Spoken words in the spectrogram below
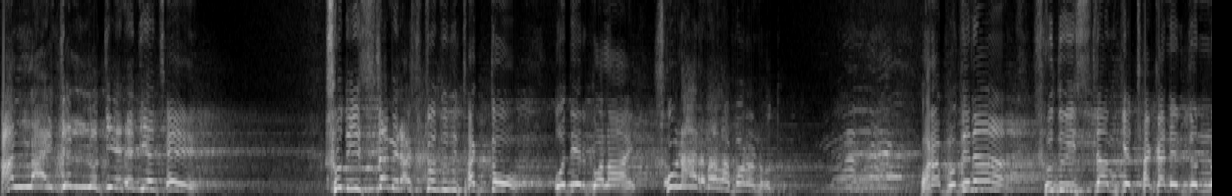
আল্লাহ। জিল্লতি এনে দিয়েছে? শুধু ইসলামী রাষ্ট্র যদি থাকতো ওদের গলায় সোনার মালা পরানো হতো। ওরা বোঝে না, শুধু ইসলামকে ঠেকানোর জন্য,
